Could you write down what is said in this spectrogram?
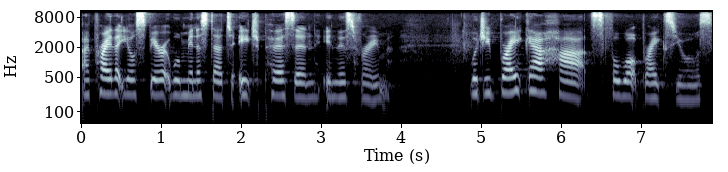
I pray that your spirit will minister to each person in this room. Would you break our hearts for what breaks yours?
